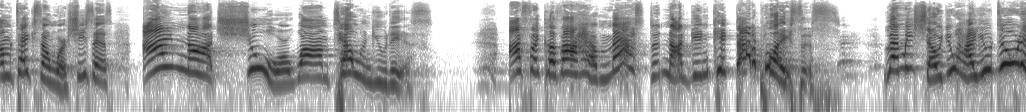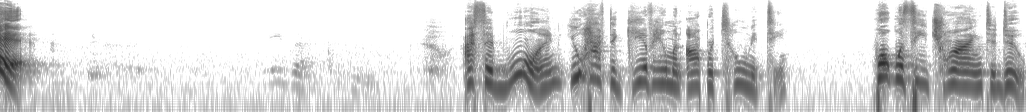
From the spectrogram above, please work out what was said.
I'm gonna take you somewhere. She says, I'm not sure why I'm telling you this. I said, because I have mastered not getting kicked out of places. Let me show you how you do that. I said, one, you have to give him an opportunity. What was he trying to do?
